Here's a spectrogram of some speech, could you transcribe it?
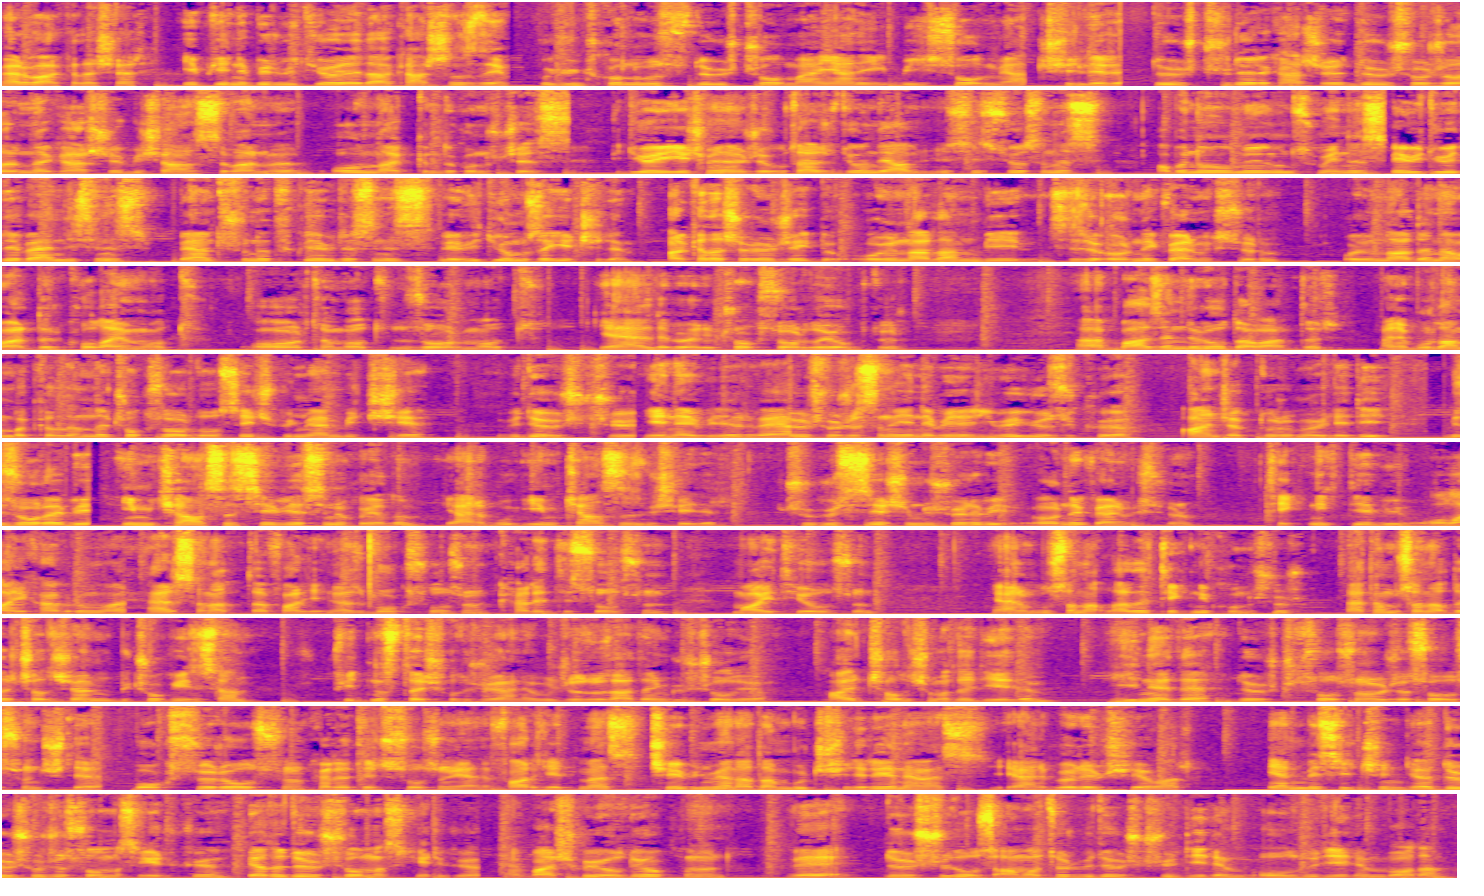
Merhaba arkadaşlar. Yepyeni bir video ile daha karşınızdayım. Bugünkü konumuz dövüşçü olmayan yani bilgisi olmayan kişilerin dövüşçülere karşı, dövüş hocalarına karşı bir şansı var mı? Onun hakkında konuşacağız. Videoya geçmeden önce bu tarz videonun devam etmesini istiyorsanız abone olmayı unutmayınız ve videoyu da beğendiyseniz beğen tuşuna tıklayabilirsiniz ve videomuza geçelim. Arkadaşlar öncelikle oyunlardan bir size örnek vermek istiyorum. Oyunlarda ne vardır? Kolay mod, orta mod, zor mod. Genelde böyle çok zor da yoktur. Ha, bazenleri o da vardır. Hani buradan bakıldığında çok zor da olsa hiç bilmeyen bir kişi bir dövüşçü yenebilir veya dövüş hocasını yenebilir gibi gözüküyor. Ancak durum öyle değil. Biz oraya bir imkansız seviyesini koyalım. Yani bu imkansız bir şeydir. Çünkü size şimdi şöyle bir örnek vermek istiyorum. Teknik diye bir olay kavramı var. Her sanatta fark etmez. Boks olsun, karatesi olsun, muay olsun. Yani bu sanatlarda teknik konuşur. Zaten bu sanatları çalışan birçok insan fitness'ta çalışıyor. Yani vücudu zaten güçlü oluyor. Hadi çalışmadı diyelim. Yine de dövüşçüsü olsun, hocası olsun, işte boksörü olsun, karatecisi olsun yani fark etmez. Şey bilmeyen adam bu kişileri yenemez. Yani böyle bir şey var. Yenmesi için ya dövüş hocası olması gerekiyor ya da dövüşçü olması gerekiyor. Yani başka yolu yok bunun. Ve dövüşçü de olsa amatör bir dövüşçü diyelim, oldu diyelim bu adam.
